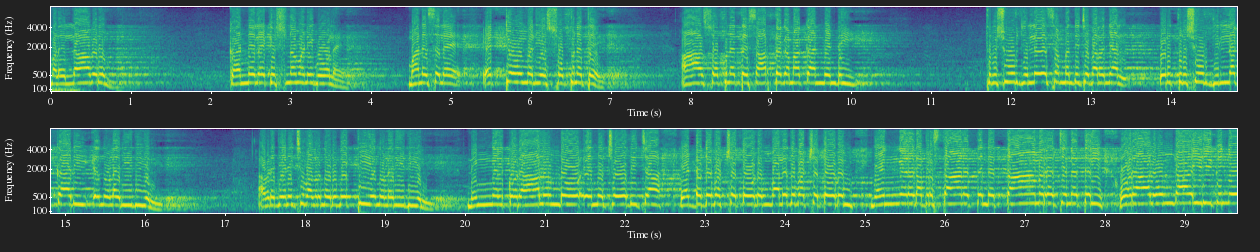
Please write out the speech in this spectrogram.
നമ്മളെല്ലാവരും കണ്ണിലെ കൃഷ്ണമണി പോലെ മനസ്സിലെ ഏറ്റവും വലിയ സ്വപ്നത്തെ ആ സ്വപ്നത്തെ സാർത്ഥകമാക്കാൻ വേണ്ടി തൃശൂർ ജില്ലയെ സംബന്ധിച്ച് പറഞ്ഞാൽ ഒരു തൃശൂർ ജില്ലക്കാരി എന്നുള്ള രീതിയിൽ അവിടെ ജനിച്ചു വളർന്ന ഒരു വ്യക്തി എന്നുള്ള രീതിയിൽ നിങ്ങൾക്കൊരാളുണ്ടോ എന്ന് ചോദിച്ച ഇടതുപക്ഷത്തോടും വലതുപക്ഷത്തോടും ഞങ്ങളുടെ പ്രസ്ഥാനത്തിന്റെ താമര ചിഹ്നത്തിൽ ഒരാൾ ഉണ്ടായിരിക്കുന്നു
